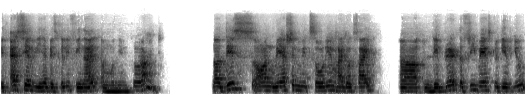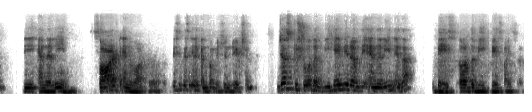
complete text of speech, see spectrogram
With HCl, we have basically phenyl ammonium chloride. Now this on reaction with sodium hydroxide uh, liberate the free base to give you the aniline, salt and water. This is basically a conformation reaction just to show the behavior of the aniline as a base or the weak base vice versa.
